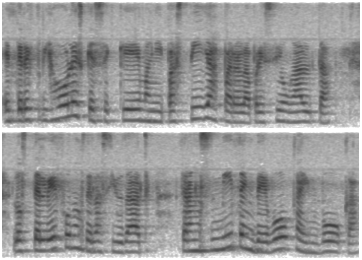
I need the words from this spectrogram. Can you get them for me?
entre frijoles que se queman y pastillas para la presión alta, los teléfonos de la ciudad transmiten de boca en boca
